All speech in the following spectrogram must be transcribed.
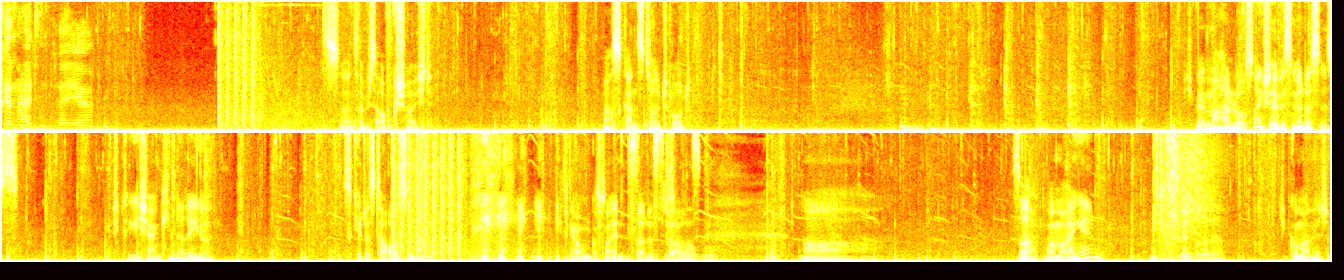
renn halt hinterher. So, jetzt habe ich es aufgescheucht. Mach's ganz doll tot. Ich will mal Hallo sagen. Ich will wissen, wer das ist. Ich kriege ich ja einen Kinderriegel. Jetzt geht das da außen lang. Wie umgefallen ist alles nicht aus. Oh. So, wollen wir reingehen? Ich bin drinne. Ich komm mal mit.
